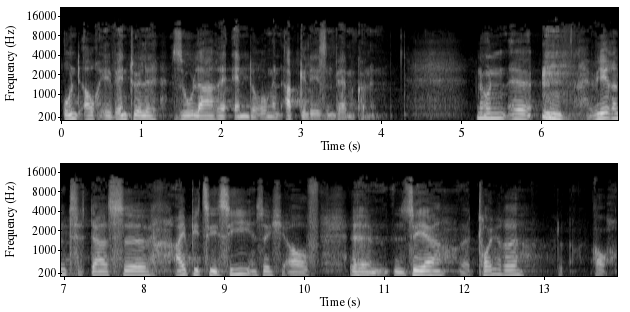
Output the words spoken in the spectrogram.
und auch eventuelle solare Änderungen abgelesen werden können. Nun, äh, während das äh, IPCC sich auf äh, sehr teure, auch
